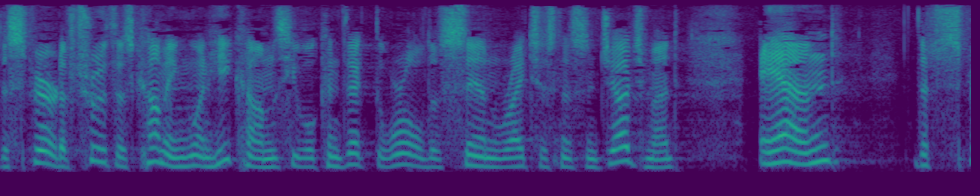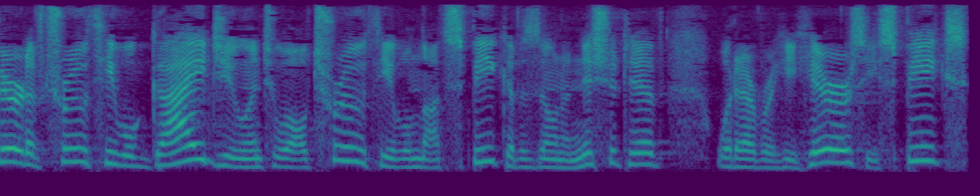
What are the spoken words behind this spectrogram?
The Spirit of truth is coming. When he comes, he will convict the world of sin, righteousness, and judgment. And the Spirit of truth, he will guide you into all truth. He will not speak of his own initiative. Whatever he hears, he speaks.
